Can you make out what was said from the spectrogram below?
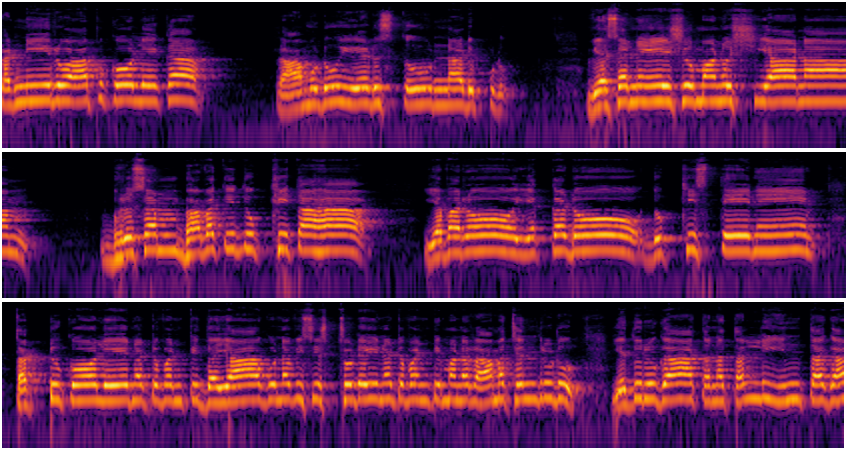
కన్నీరు ఆపుకోలేక రాముడు ఏడుస్తూ ఉన్నాడిప్పుడు. వ్యసనేషు మనుష్యానాం భృశం భవతి దుఃఖిత. ఎవరో ఎక్కడో దుఃఖిస్తేనే తట్టుకోలేనటువంటి దయాగుణ విశిష్ఠుడైనటువంటి మన రామచంద్రుడు ఎదురుగా తన తల్లి ఇంతగా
